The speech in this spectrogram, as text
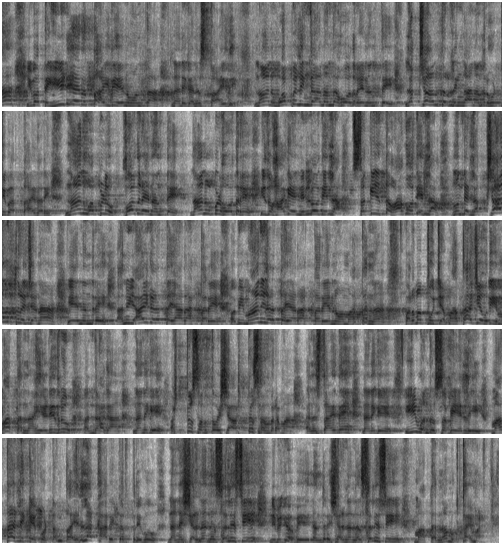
ಇವತ್ತು ಈಡೇರುತ್ತಾ ಇದೆ ಏನು ಅಂತ ನನಗನಿಸ್ತಾ ಇದೆ. ನಾನು ಒಬ್ಬ ಲಿಂಗಾನಂದ ಹೋದ್ರೇನಂತೆ? ಲಕ್ಷಾಂತರ ಲಿಂಗಾನಂದರು ಹುಟ್ಟಿ ಬರ್ತಾ ಇದ್ದಾರೆ. ನಾನು ಒಬ್ಬಳು ಹೋದ್ರೇನಂತೆ? ನಾನೊಬ್ಬಳು ಹೋದ್ರೆ ಇದು ಹಾಗೆ ನಿಲ್ಲೋದಿಲ್ಲ, ಸಖಿತ ಆಗೋದಿಲ್ಲ. ಮುಂದೆ ಲಕ್ಷಾಂತರ ಜನ ಏನಂದ್ರೆ ಅನುಯಾಯಿಗಳ ತಯಾರಾಗ್ತಾರೆ, ಅಭಿಮಾನಿಗಳ ತಯಾರಾಗ್ತಾರೆ ಎನ್ನುವ ಮಾತನ್ನ ಪರಮ ಪೂಜ್ಯ ಮಾತಾಜಿಯವರು ಈ ಮಾತನ್ನ ಹೇಳಿದ್ರು. ಅಂದಾಗ ನನಗೆ ಅಷ್ಟು ಸಂತೋಷ, ಅಷ್ಟು ಸಂಭ್ರಮ ಅನಿಸ್ತಾ ಇದೆ. ನನಗೆ ಈ ಒಂದು ಸಭೆಯಲ್ಲಿ ಮಾತಾಡಲಿಕ್ಕೆ ಕೊಟ್ಟಂತ ಎಲ್ಲ ಕಾರ್ಯಕರ್ತರಿಗೂ ಕೊಟ್ಟಿದ್ದೆವು ನನ್ನ ಶರಣನ ಸಲ್ಲಿಸಿ ನಿಮಗೆ ಅಭಿನಂದರ ಶರಣನ ಸಲ್ಲಿಸಿ ಮಾತನ್ನ ಮುಕ್ತಾಯ ಮಾಡ್ತೇವೆ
